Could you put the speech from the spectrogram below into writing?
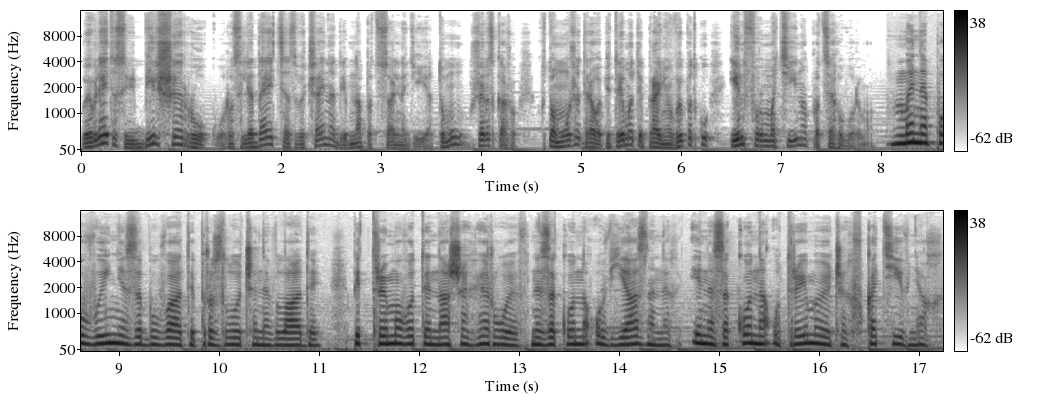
Виявляєте собі, більше року розглядається звичайна дрібна процесуальна дія. Тому, ще раз кажу, хто може, треба підтримати, в крайньому випадку інформаційно про це говоримо. Ми не повинні забувати про злочини влади, підтримувати наших героїв, незаконно ув'язнених і незаконно утримуючих в катівнях.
